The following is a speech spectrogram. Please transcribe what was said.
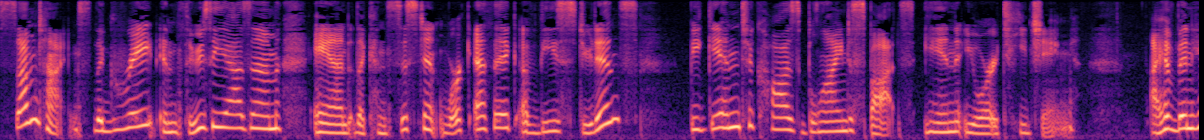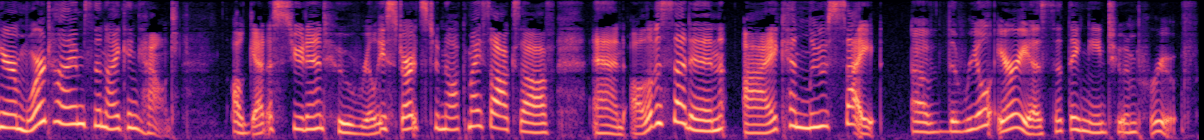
Sometimes the great enthusiasm and the consistent work ethic of these students begin to cause blind spots in your teaching. I have been here more times than I can count. I'll get a student who really starts to knock my socks off, and all of a sudden, I can lose sight of the real areas that they need to improve.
